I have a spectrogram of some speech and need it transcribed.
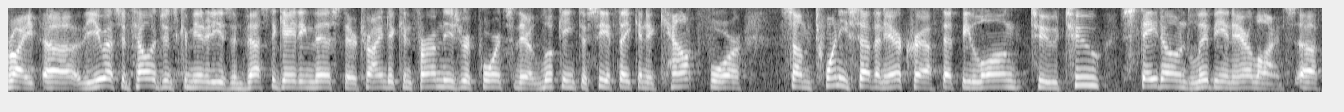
Right. Uh, the U.S. intelligence community is investigating this. They're trying to confirm these reports. They're looking to see if they can account for some 27 aircraft that belong to two state owned Libyan airlines. Uh,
